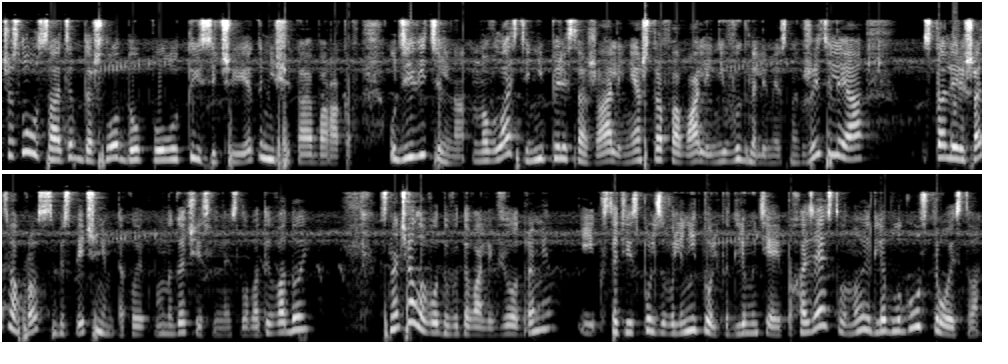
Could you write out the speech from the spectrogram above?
Число усадеб дошло до полутысячи, и это не считая бараков. Удивительно, но власти не пересажали, не оштрафовали, не выгнали местных жителей, а стали решать вопрос с обеспечением такой многочисленной слободы водой. Сначала воду выдавали ведрами, и, кстати, использовали не только для мытья и по хозяйству, но и для благоустройства.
